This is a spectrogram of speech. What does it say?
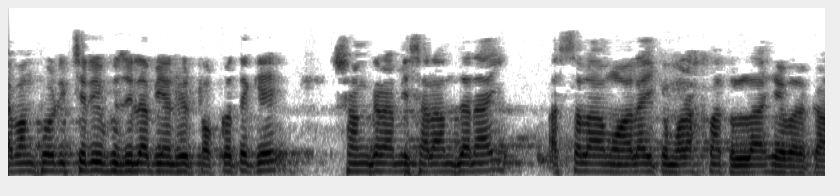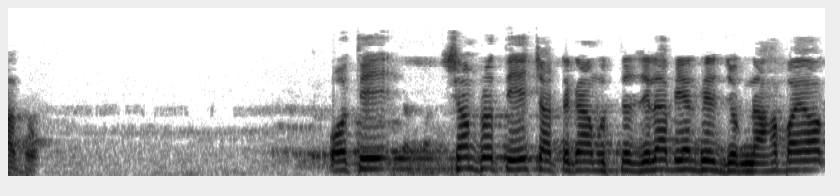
এবং ফটিকছড়ি উপজেলা বিএনপির পক্ষ থেকে সংগ্রামী সালাম জানাই। আসসালামু আলাইকুম রহমতুল্লাহ বরকাত অতি সম্প্রতি চট্টগ্রাম উত্তর জেলা বিএনপির যুগ্ম আহ্বায়ক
